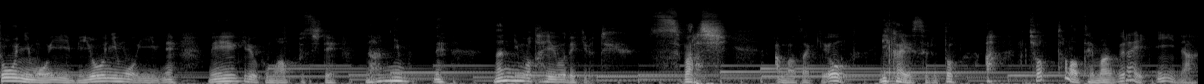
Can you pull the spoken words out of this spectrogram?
腸にもいい美容にもいいね免疫力もアップして何にもね何にも対応できるという素晴らしい甘酒を理解するとあちょっとの手間ぐらいいいな。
